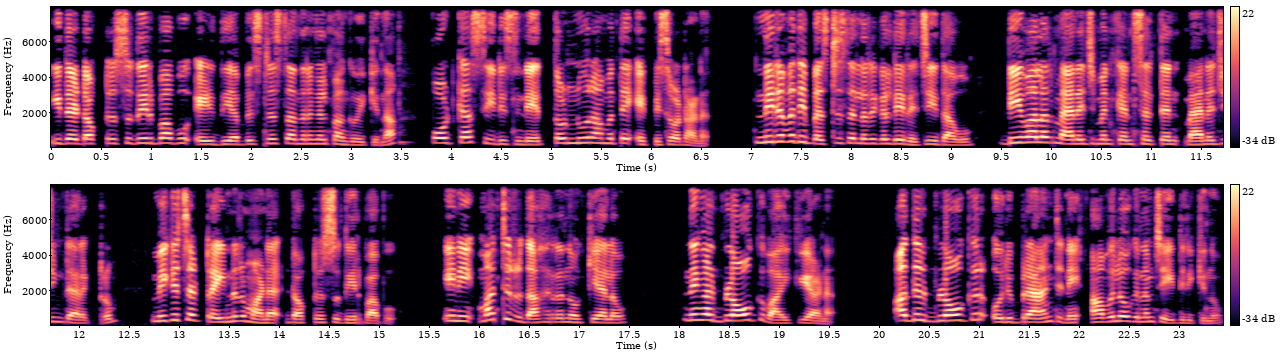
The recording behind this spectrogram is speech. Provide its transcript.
ഇത് ഡോക്ടർ സുധീർ ബാബു എഴുതിയ ബിസിനസ് തന്ത്രങ്ങൾ പങ്കുവയ്ക്കുന്ന പോഡ്കാസ്റ്റ് സീരീസിന്റെ തൊണ്ണൂറാമത്തെ എപ്പിസോഡാണ്. നിരവധി ബെസ്റ്റ് സെല്ലറുകളുടെ രചയിതാവും ഡിവാലർ മാനേജ്മെന്റ് കൺസൾട്ടന്റ് മാനേജിംഗ് ഡയറക്ടറും മികച്ച ട്രെയിനറുമാണ് ഡോക്ടർ സുധീർ ബാബു. ഇനി മറ്റൊരു ഉദാഹരണം നോക്കിയാലോ. നിങ്ങൾ ബ്ലോഗ് വായിക്കുകയാണ്. അതിൽ ബ്ലോഗർ ഒരു ബ്രാൻഡിനെ അവലോകനം ചെയ്തിരിക്കുന്നു.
